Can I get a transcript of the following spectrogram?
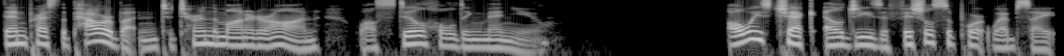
Then press the power button to turn the monitor on while still holding menu. Always check LG's official support website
